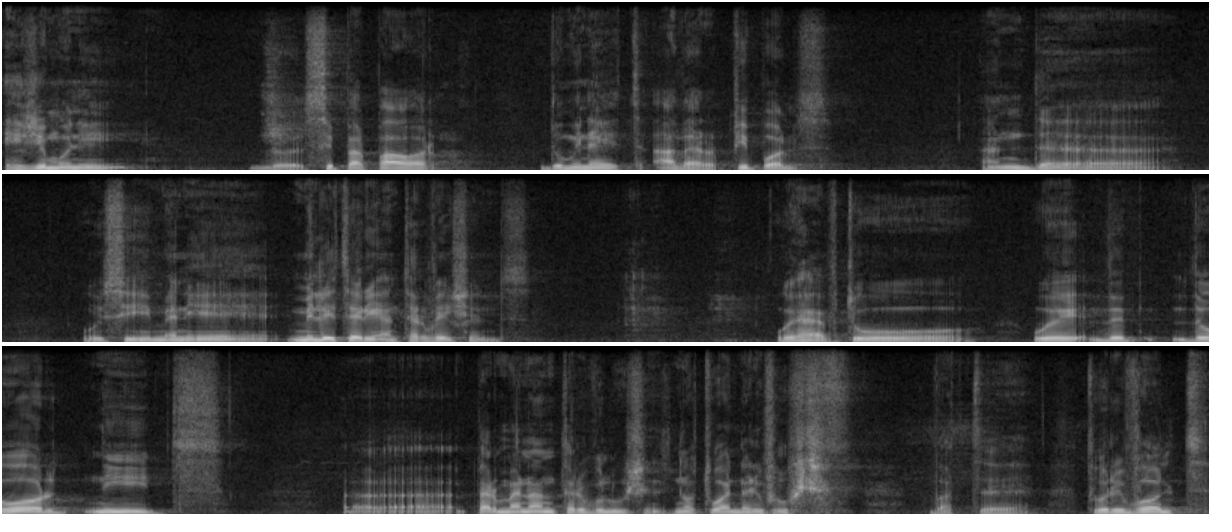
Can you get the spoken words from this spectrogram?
hegemony, the superpower dominate other peoples and uh, we see many military interventions. We have to, we, the, the world needs uh, permanent revolutions, not one revolution, but uh, to revolt,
